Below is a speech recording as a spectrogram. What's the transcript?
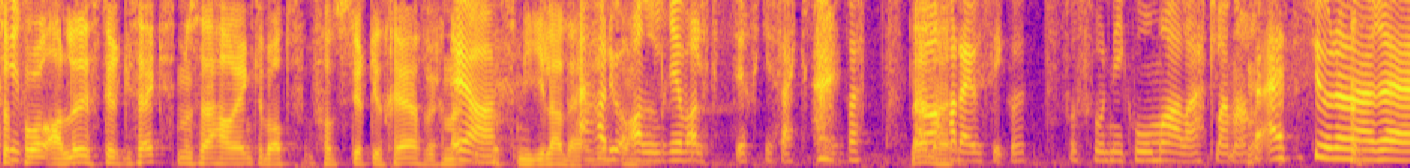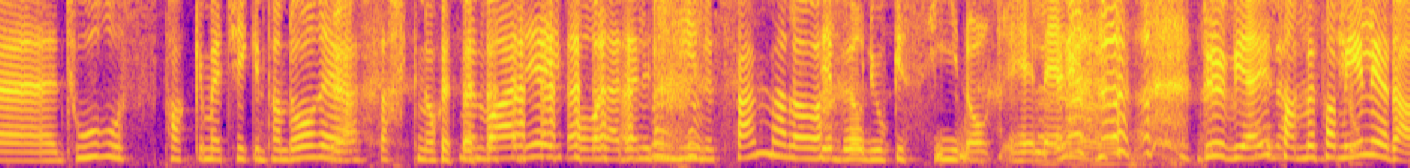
Så får alle styrke seks, mens jeg har egentlig bare fått styrke tre, så kan jeg Ja. sitte og smile av det. Jeg hadde jo liksom. aldri valgt styrke seks uansett. Da hadde jeg jo sikkert forsvunnet i koma eller et eller annet. Jeg syns jo den der eh, Toros pakke med chicken tandori er sterk nok. Men hva er det i forhold til? Er det liksom minus fem, eller? Det bør du jo ikke si når Helene Du, vi er i samme familie da.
